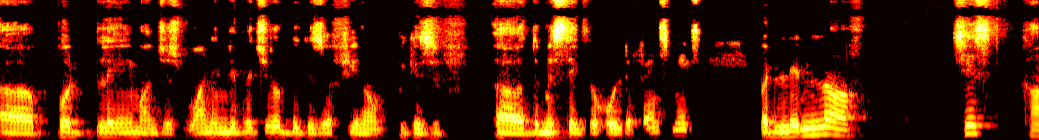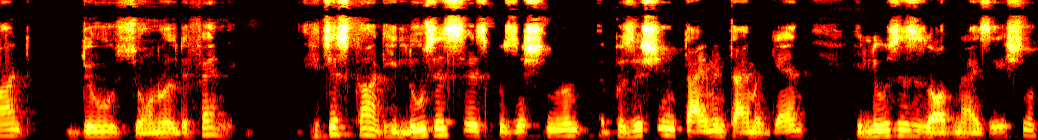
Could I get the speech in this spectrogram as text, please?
uh, put blame on just one individual because of you know because of uh, the mistakes the whole defense makes, but Lindelof just can't do zonal defending. He just can't. He loses his position position time and time again. He loses his organization,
